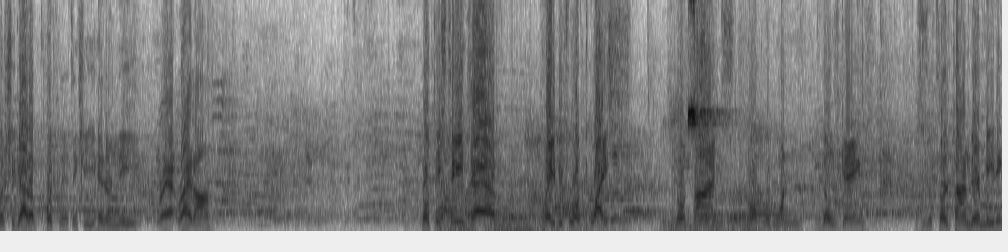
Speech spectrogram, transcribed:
but she got up quickly. I think she hit her knee right, right on. Both these teams have played before twice. Both times Northwood won those games. This is the third time they're meeting.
